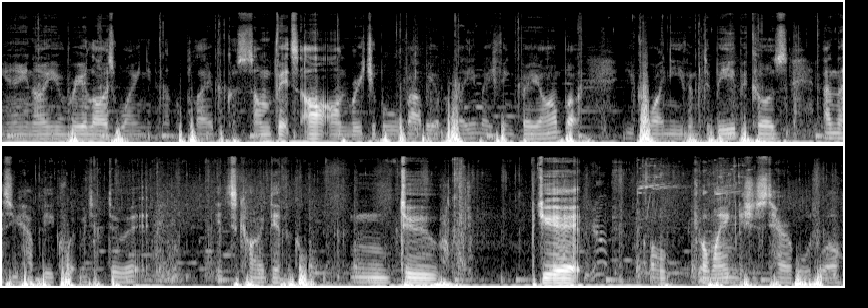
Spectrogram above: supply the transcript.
You know, you realise why you need another player because some bits are unreachable without the other player. You may think they are, but you quite need them to be because unless you have the equipment to do it, it's kind of difficult mm, to do it. Oh god, my English is terrible as well.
